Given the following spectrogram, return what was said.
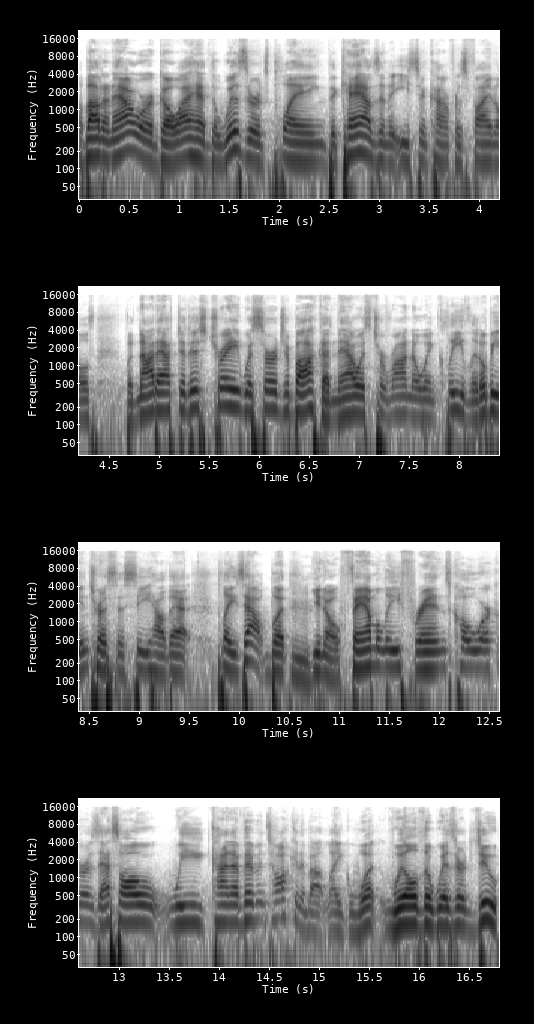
about an hour ago, I had the Wizards playing the Cavs in the Eastern Conference Finals, but not after this trade with Serge Ibaka. Now it's Toronto and Cleveland. It'll be interesting to see how that plays out. But Hmm. you know, family, friends, coworkers—that's all we kind of have been talking about. Like, what will the Wizards do,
